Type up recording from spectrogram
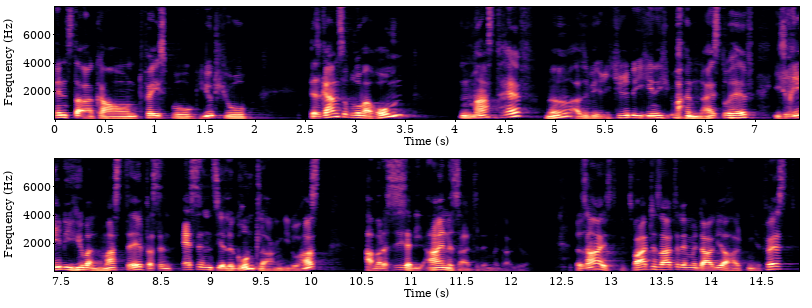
Insta-Account, Facebook, YouTube, das Ganze drumherum ein Must-Have. Ne? Also ich rede hier nicht über ein Nice-to-Have, ich rede hier über ein Must-Have. Das sind essentielle Grundlagen, die du hast. Aber das ist ja die eine Seite der Medaille. Das heißt, die zweite Seite der Medaille halten wir fest.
